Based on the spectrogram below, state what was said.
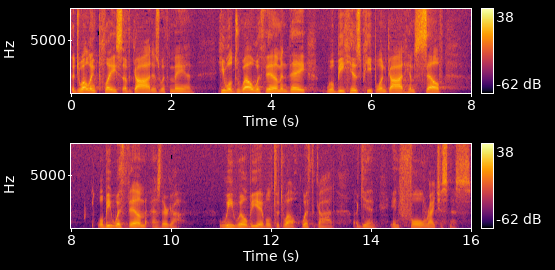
the dwelling place of God is with man he will dwell with them, and they will be his people, and God himself will be with them as their God. We will be able to dwell with God again in full righteousness.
